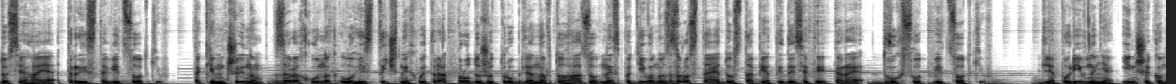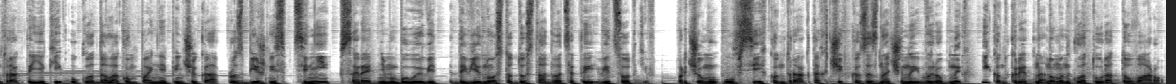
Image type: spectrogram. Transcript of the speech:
досягає 300%. Таким чином, за рахунок логістичних витрат продажу труб для Нафтогазу несподівано зростає до 150-200%. Для порівняння інші контракти, які укладала компанія Пінчука, розбіжність в ціні в середньому були від 90 до 120%. Причому у всіх контрактах чітко зазначений виробник і конкретна номенклатура товару.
